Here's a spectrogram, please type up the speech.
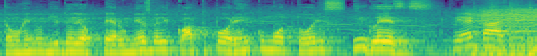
então o Reino Unido ele opera o mesmo helicóptero, porém com motores ingleses. Verdade.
